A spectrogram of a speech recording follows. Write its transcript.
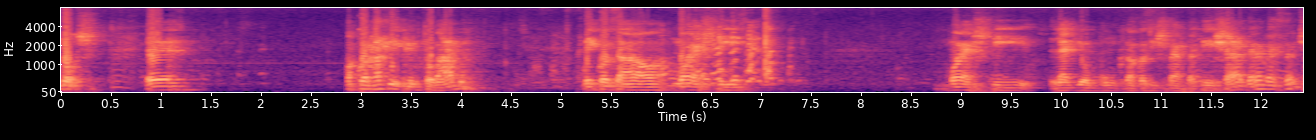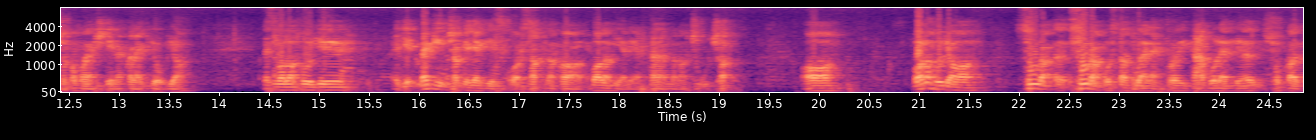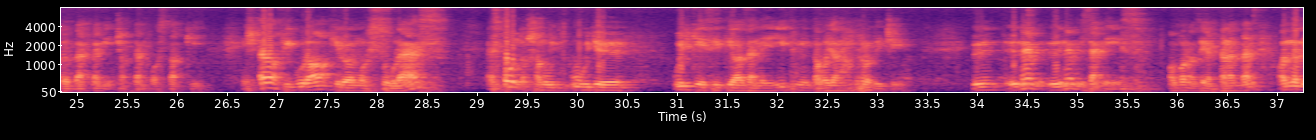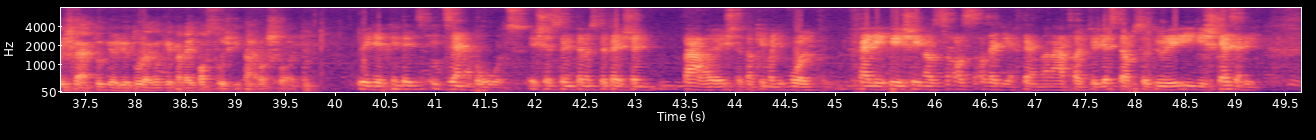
Nos, akkor hát lépjünk tovább. Méghozzá a ma esti, ma esti legjobbunknak az ismertetése, de nem ez nem csak a ma estének a legjobbja. Ez valahogy egy, megint csak egy egész korszaknak a valamilyen értelemben a csúcsa. A, valahogy a szóra, szórakoztató elektronikából ennél sokkal többet megint csak nem hoztak ki. És ez a figura, akiről most szó lesz, ez pontosan úgy, úgy, úgy készíti a zenéit, mint ahogy a Prodigy. Ő, ő, nem, ő nem zenész abban az értelemben, annál is lehet tudni, hogy ő tulajdonképpen egy basszusgitáros volt. Ő egyébként egy, egy zenebóc, és ezt szerintem ezt teljesen vállalja is, tehát aki mondjuk volt fellépésén, az, az, az egyértelműen láthatja, hogy ezt abszolút ő így is kezeli.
